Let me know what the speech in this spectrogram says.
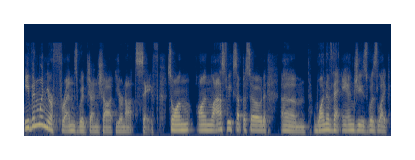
even when you're friends with Jen Shah, you're not safe. So on on last week's episode, um, one of the Angies was like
